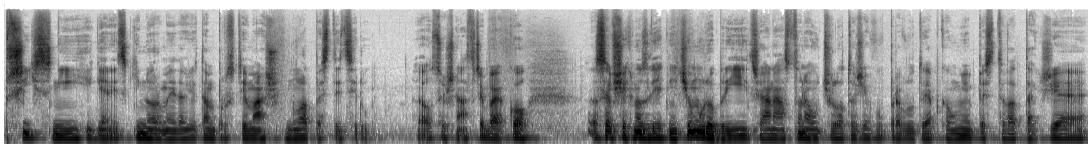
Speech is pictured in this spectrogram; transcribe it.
přísný hygienické normy, takže tam prostě máš nula pesticidů. Jo, což nás třeba jako zase všechno zlí k něčemu dobrý. Třeba nás to naučilo to, že opravdu ty jabka umíme pěstovat tak, že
